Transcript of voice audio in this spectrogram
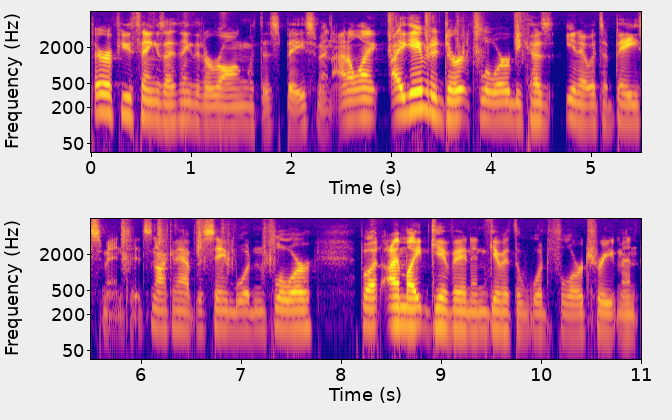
there are a few things I think that are wrong with this basement. I don't like. I gave it a dirt floor because you know it's a basement. It's not going to have the same wooden floor, but I might give in and give it the wood floor treatment.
